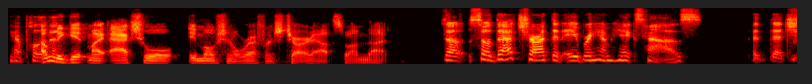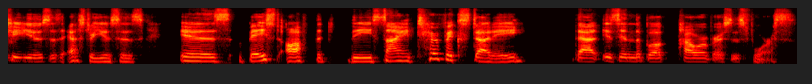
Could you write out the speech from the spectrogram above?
Yeah, pull I'm gonna get my actual emotional reference chart out, so I'm not so, so that chart that Abraham Hicks has, that, that she mm-hmm. uses, Esther uses, is based off the, the scientific study that is in the book Power versus Force,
